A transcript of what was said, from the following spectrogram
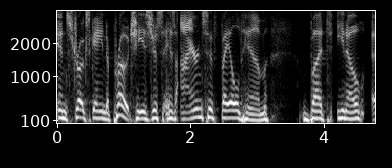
in strokes gained approach. He's just his irons have failed him, but you know. Uh,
